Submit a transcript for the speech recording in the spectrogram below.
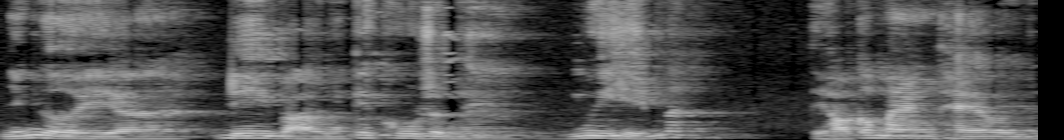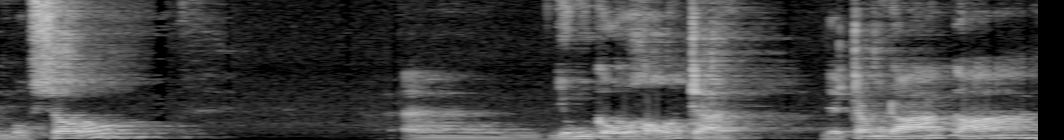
Những người à, đi vào những cái khu rừng nguy hiểm á, thì họ có mang theo một số à, dụng cụ hỗ trợ. Và trong đó có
